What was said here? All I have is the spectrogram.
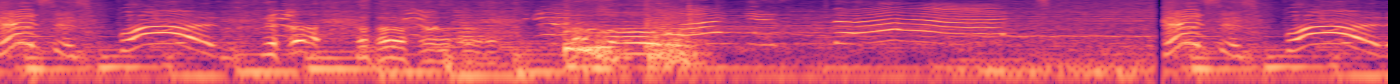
This is fun! Hello. What is that? This is fun!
